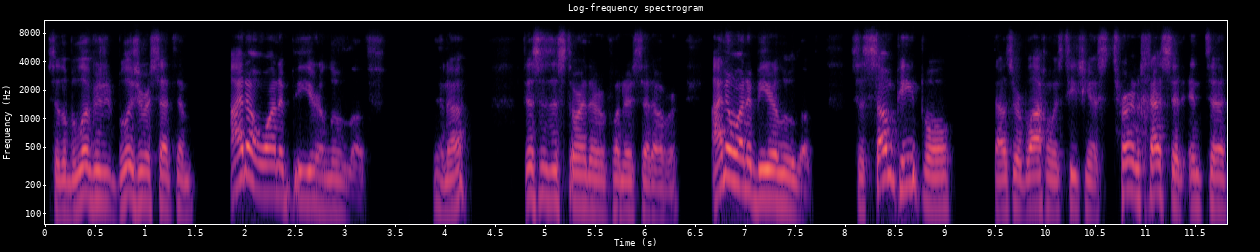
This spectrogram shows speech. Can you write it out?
So the belligerent said to him, I don't want to be your lulav. You know, this is the story that Rav said over. I don't want to be your lulav. So some people, that was where Blachman was teaching us, turn chesed into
